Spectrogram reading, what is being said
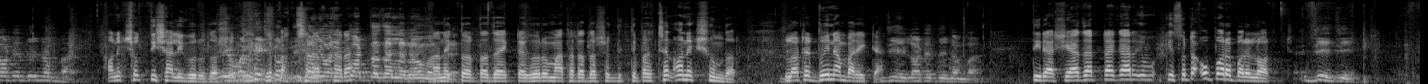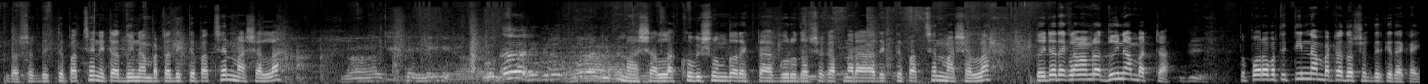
লটের দুই নম্বর। অনেক শক্তিশালী গরু দর্শক দেখতে পাচ্ছেন অনেক আপনারা। অনেক তরতাজা একটা গরু মাথাটা দর্শক দেখতে পাচ্ছেন অনেক সুন্দর। লটের দুই নাম্বার এটা জি লটের দুই নম্বর। তিরাশি হাজার টাকার কিছুটা উপরে পরে লট। জি জি। দর্শক দেখতে পাচ্ছেন এটা দুই নাম্বারটা দেখতে পাচ্ছেন মাশাল্লাহ মাশাল্লাহ খুবই সুন্দর একটা গরু দর্শক আপনারা দেখতে পাচ্ছেন মাশাল্লাহ তো এটা দেখলাম আমরা দুই নাম্বারটা। তো পরবর্তী তিন নাম্বারটা দর্শকদেরকে দেখাই।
